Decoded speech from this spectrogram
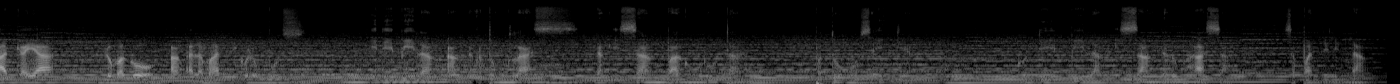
At kaya lumago ang alamat ni Columbus, hindi bilang ang nakatuklas ng isang bagong ruta patungo sa India, kundi bilang isang dalubhasa sa panlilinlang.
